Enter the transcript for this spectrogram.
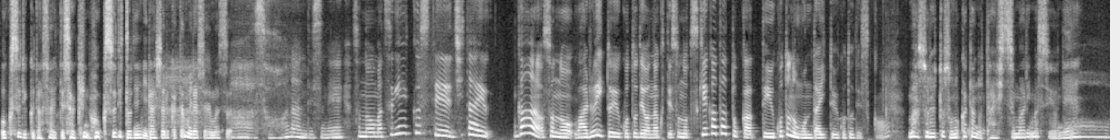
お薬くださいって先のお薬取りにいらっしゃる方もいらっしゃいます。ああそうなんですね。そのまつげエクステ自体がその悪いということではなくてその付け方とかっていうことの問題ということですか、まあそれとその方の体質もありますよね。あ。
